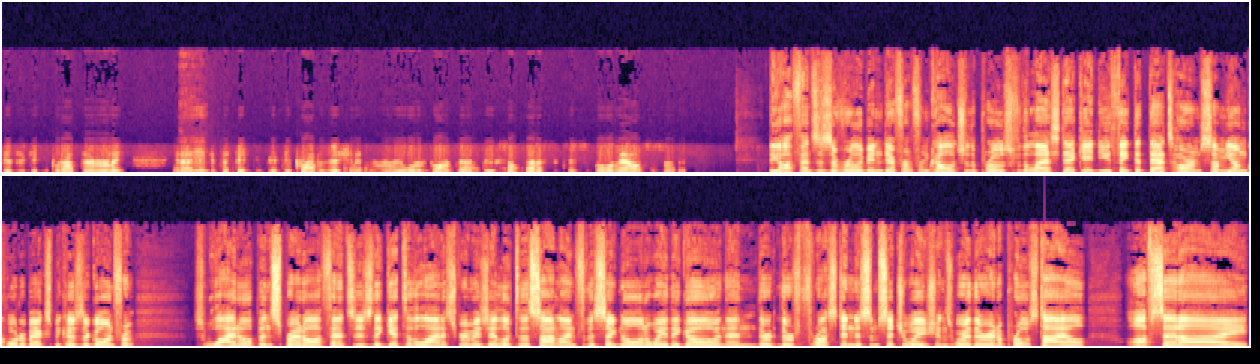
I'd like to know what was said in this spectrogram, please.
kids are getting put out there early. And mm-hmm. I think it's a 50-50 proposition if you really were to go out there and do some kind of statistical analysis of it. The offenses have really been different from college to the pros for the last decade. Do you think that that's harmed some young quarterbacks because they're going from – wide open spread offenses. They get to the line of scrimmage, they look to the sideline for the signal, and away they go. And then they're they're thrust into some situations where they're in a pro style, offset I,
